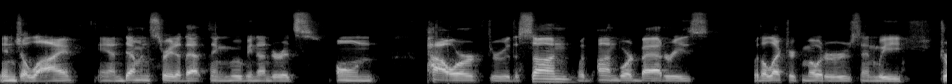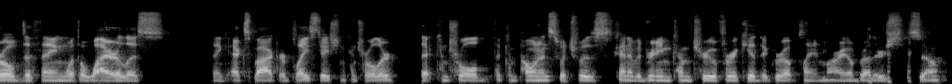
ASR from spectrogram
in July and demonstrated that thing moving under its own power through the sun with onboard batteries, with electric motors. And we drove the thing with a wireless, I think, Xbox or PlayStation controller that controlled the components, which was kind of a dream come true for a kid that grew up playing Mario Brothers. So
